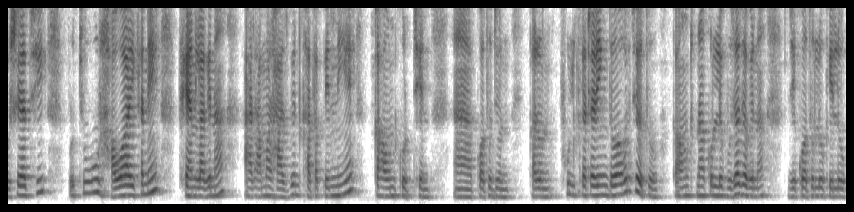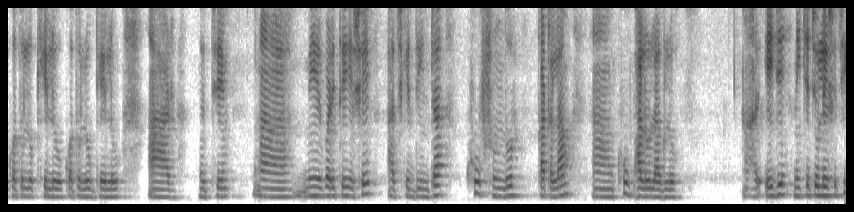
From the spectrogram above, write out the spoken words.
বসে আছি। প্রচুর হাওয়া এখানে ফ্যান লাগে না। আর আমার হাজব্যান্ড খাতা পেন নিয়ে কাউন্ট করছেন কতজন? কারণ ফুল ক্যাটারিং দেওয়া হয়েছে তো কাউন্ট না করলে বোঝা যাবে না যে কত লোক এলো, কত লোক খেলো, কত লোক গেলো। আর হচ্ছে মেয়ের বাড়িতে এসে আজকের দিনটা খুব সুন্দর কাটালাম খুব ভালো লাগল। আর এই যে নিচে চলে এসেছি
